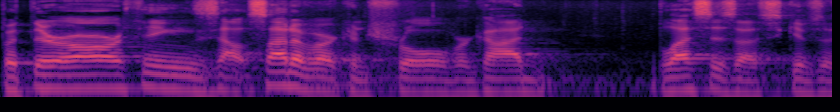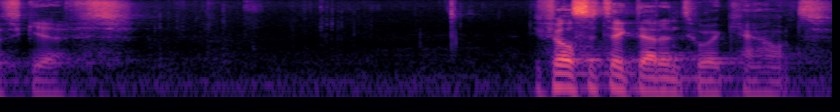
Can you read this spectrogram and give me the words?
But there are things outside of our control where God blesses us, gives us gifts. He fails to take that into account,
